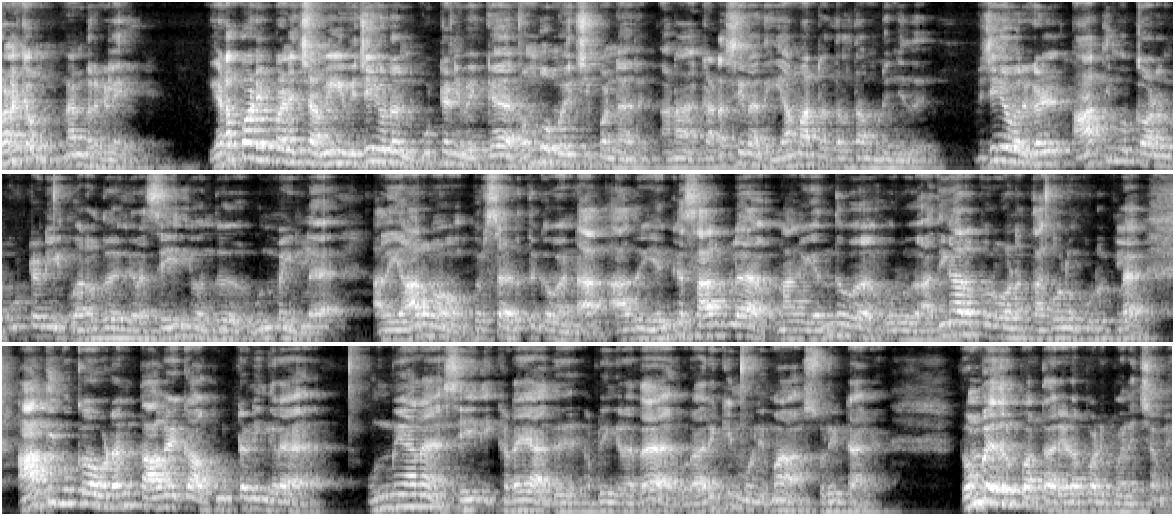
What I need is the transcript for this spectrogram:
வணக்கம் நண்பர்களே. எடப்பாடி பழனிசாமி விஜயுடன் கூட்டணி வைக்க ரொம்ப முயற்சி பண்ணார். ஆனால் கடைசியில் அது ஏமாற்றத்தில் தான் முடிஞ்சது. விஜய் அவர்கள் அதிமுகவுடன் கூட்டணி வர்றதுங்கிற செய்தி வந்து உண்மை இல்லை. அதை யாரும் பெருசாக எடுத்துக்க வேண்டாம். அது எங்கள் சார்பில் நாங்கள் எந்த ஒரு அதிகாரப்பூர்வமான தகவலும் கொடுக்கல. அதிமுகவுடன் தாவேகா கூட்டணிங்கிற உண்மையான செய்தி கிடையாது அப்படிங்கிறத ஒரு அறிக்கையின் மூலிமா சொல்லிட்டாங்க. ரொம்ப எதிர்பார்த்தார் எடப்பாடி பழனிசாமி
